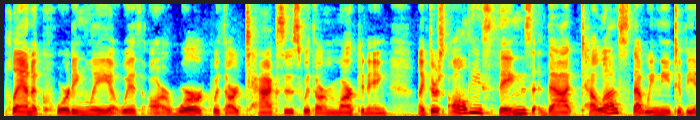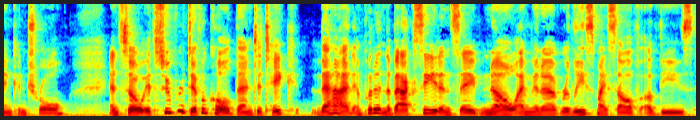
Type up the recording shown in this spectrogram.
plan accordingly with our work, with our taxes, with our marketing. Like, there's all these things that tell us that we need to be in control. And so it's super difficult then to take that and put it in the back seat and say, no, I'm going to release myself of these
